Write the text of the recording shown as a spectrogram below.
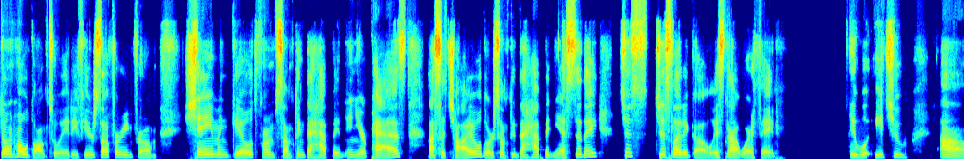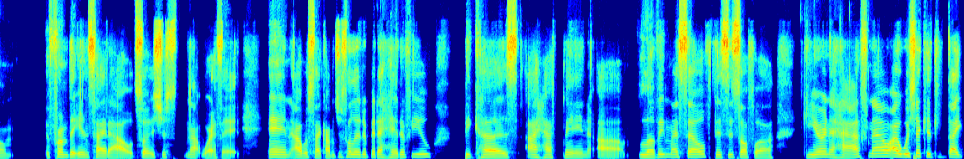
don't hold on to it. If you're suffering from shame and guilt from something that happened in your past as a child or something that happened yesterday, just just let it go. It's not worth it. It will eat you um from the inside out. So it's just not worth it. And I was like, I'm just a little bit ahead of you because I have been um, loving myself. This is of a year and a half now. I wish I could like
